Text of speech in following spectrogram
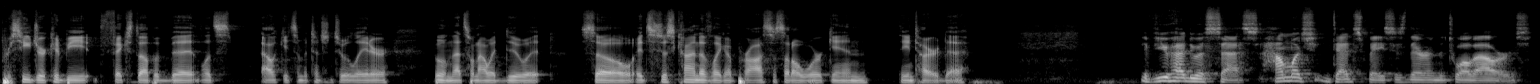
procedure could be fixed up a bit. Let's allocate some attention to it later, boom, that's when I would do it. So it's just kind of like a process that I'll work in the entire day. If you had to assess how much dead space is there in the 12 hours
